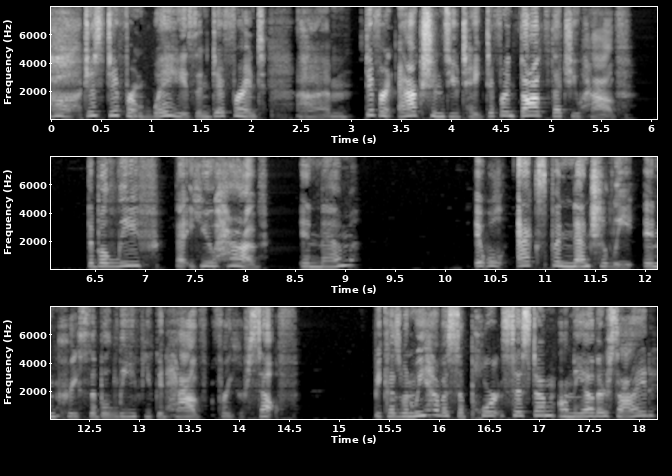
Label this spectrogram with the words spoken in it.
oh, just different ways and different um, different actions you take different thoughts that you have the belief that you have in them it will exponentially increase the belief you can have for yourself. Because when we have a support system on the other side,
